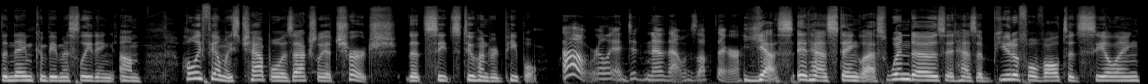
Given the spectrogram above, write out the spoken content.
the name can be misleading. Um, Holy Family's Chapel is actually a church that seats 200 people. Oh, really? I didn't know that was up there. Yes, it has stained glass windows. It has a beautiful vaulted ceiling.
